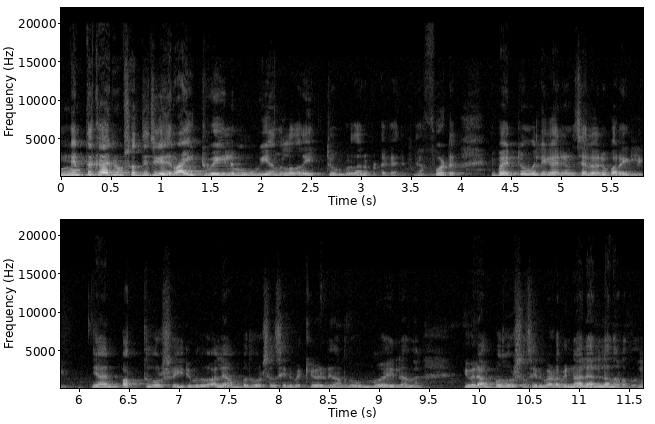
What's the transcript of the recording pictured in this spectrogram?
ഇങ്ങനത്തെ കാര്യം ശ്രദ്ധിച്ച് കഴിഞ്ഞാൽ റൈറ്റ് വേയിൽ മൂവ് ചെയ്യുക എന്നുള്ളതാണ് ഏറ്റവും പ്രധാനപ്പെട്ട കാര്യം. എഫേർട്ട് ഇപ്പോൾ ഏറ്റവും വലിയ കാര്യമാണ് ചിലവർ പറയില്ലേ ഞാൻ പത്ത് വർഷം ഇരുപത് അല്ലെ അമ്പത് വർഷം സിനിമയ്ക്ക് വേണ്ടി നടന്ന് ഒന്നും ആയില്ല ഇവർ അമ്പത് വർഷം സിനിമയുടെ പിന്നാലെ അല്ല നടന്നത്.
